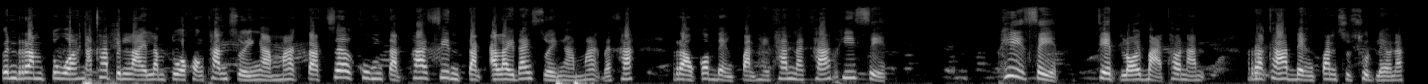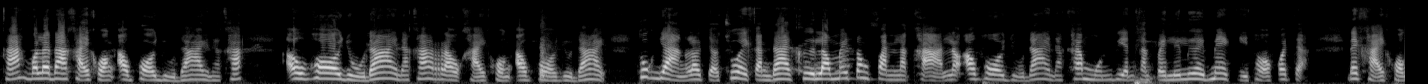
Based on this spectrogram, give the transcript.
เป็นลำตัวนะคะ เป็นลายลำตัวของท่านสวยงามมาก ตัดเสื้อคลุมตัดผ้าสิ้น ตัดอะไรได้สวยงามมากนะคะ เราก็แบ่งปันให้ท่านนะคะ พิเศษ พิเศษเจ็ดร้อยบาทเท่านั้น ราคาแบ่งปันสุดๆแล้วนะคะวรดาขายของเอาพออยู่ได้นะคะ เอาพออยู่ได้นะคะ เราขายของเอาพออยู่ได้ ทุกอย่างเราจะช่วยกันได้ คือเราไม่ต้องฟันราคาเราเอาพออยู่ได้นะคะ หมุนเวียนกันไปเรื่อยๆ แม่กี่ทอก็จะได้ขายของ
